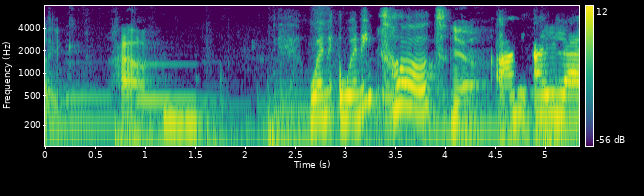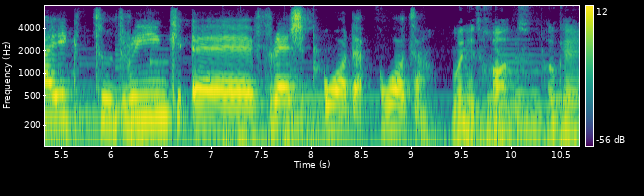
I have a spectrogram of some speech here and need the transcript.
like have When when it's hot, yeah I I like to drink uh, fresh water. Water. when it's hot okay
